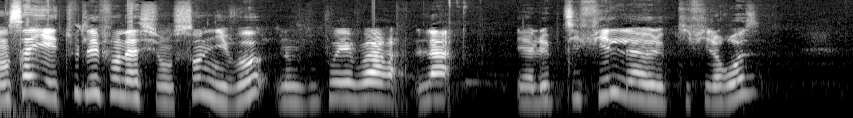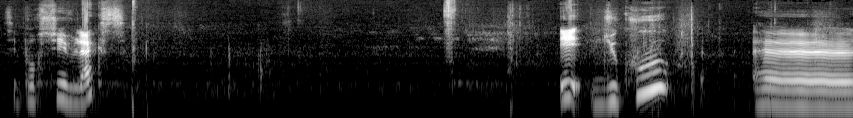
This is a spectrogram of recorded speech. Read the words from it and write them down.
Bon ça y est, toutes les fondations sont niveau. Donc vous pouvez voir là, il y a le petit fil, le petit fil rose. C'est pour suivre l'axe. Et du coup, euh,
